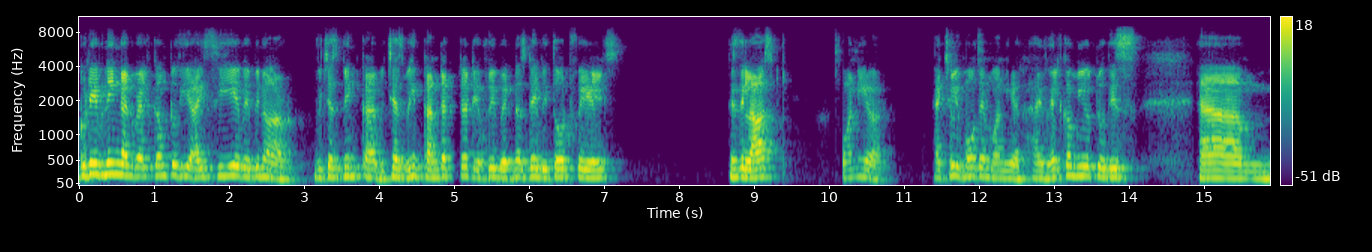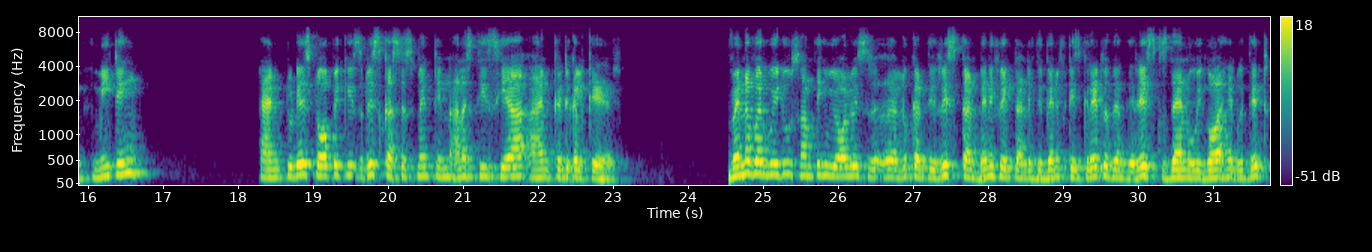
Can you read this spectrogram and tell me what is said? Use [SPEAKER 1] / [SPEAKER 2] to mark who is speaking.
[SPEAKER 1] Good evening and welcome to the ICA webinar, which has been which has been conducted every Wednesday without fails since the last one year, actually more than one year. I welcome you to this um, meeting. And today's topic is risk assessment in anesthesia and critical care whenever we do something, we always uh, look at the risk and benefit. And if the benefit is greater than the risks, then we go ahead with it.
